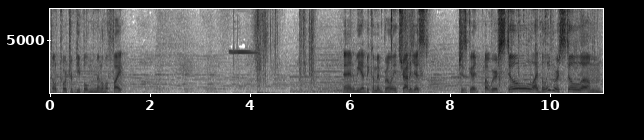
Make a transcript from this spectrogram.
Don't torture people in the middle of a fight. And we have become a brilliant strategist, which is good, but we're still, I believe we're still, um,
